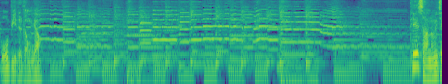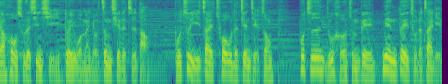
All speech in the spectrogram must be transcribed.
无比的荣耀。帖撒农家后书的信息对我们有正确的指导，不至于在错误的见解中，不知如何准备面对主的再临，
